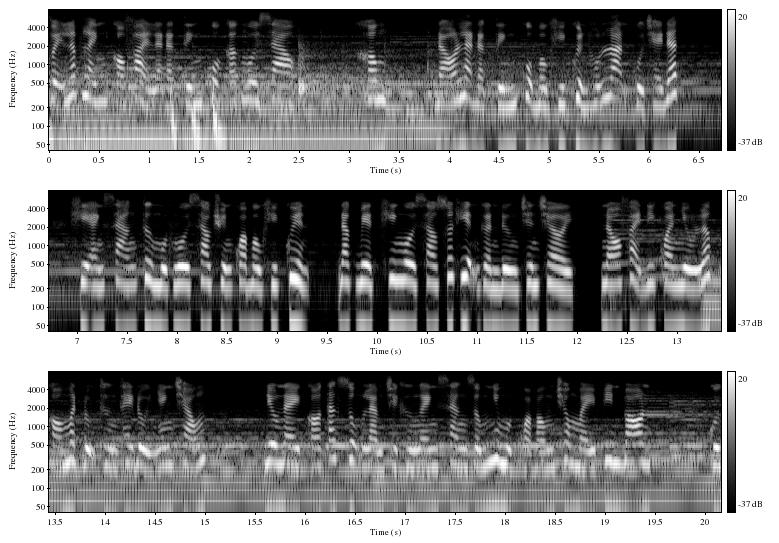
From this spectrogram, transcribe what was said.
Vậy lấp lánh có phải là đặc tính của các ngôi sao? Không, đó là đặc tính của bầu khí quyển hỗn loạn của trái đất. Khi ánh sáng từ một ngôi sao truyền qua bầu khí quyển, đặc biệt khi ngôi sao xuất hiện gần đường trên trời, nó phải đi qua nhiều lớp có mật độ thường thay đổi nhanh chóng. Điều này có tác dụng làm trịch hướng ánh sáng giống như một quả bóng trong máy pinball. Cuối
